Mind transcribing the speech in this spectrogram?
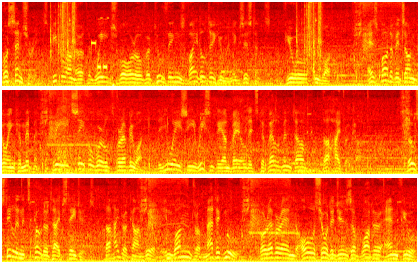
For centuries, people on Earth have waged war over two things vital to human existence, fuel and water. As part of its ongoing commitment to create safer worlds for everyone, the UAC recently unveiled its development of the Hydrocon. Though still in its prototype stages, the Hydrocon will, in one dramatic move, forever end all shortages of water and fuel.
